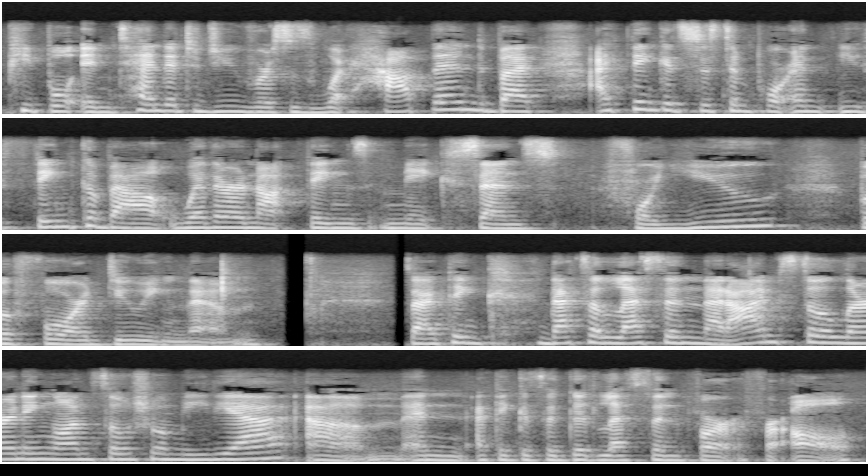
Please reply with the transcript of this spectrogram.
people intended to do versus what happened, but I think it's just important you think about whether or not things make sense for you before doing them. So I think that's a lesson that I'm still learning on social media, um, and I think it's a good lesson for for all.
